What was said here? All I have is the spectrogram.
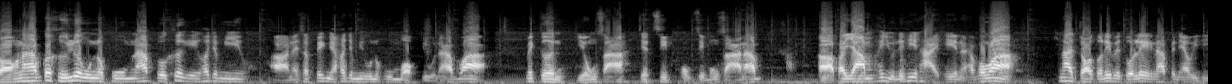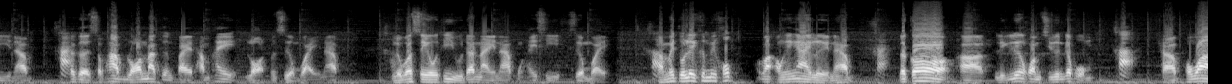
สองนะครับก็คือเรื่องอุณหภูมินะครับ ตัวเครื่องเองเขาจะมีอ่า ในสเปคเนี่ยเขาจะมีอุณหภูมิบอกอยู่นะครับว่าไม่เกินกี่องศา 70 60 องศานะครับอ่าพยายามให้อยู่ในที่ถ่ายเทหนะครับ เพราะว่าหน้าจอตัวนี้เป็นตัวเลขนะครับเป็น LED นะครับค่ะถ้าเกิดสภาพร้อนมากเกินไปทำให้หลอดมันเสื่อมไวนะครับ หรือว่าเซลล์ที่อยู่ด้านในนะครับของ IC เสื่อมไวค่ะทำให้ตัวเลขขึ้นไม่ครบว่าเอาง่าย ๆเลยนะครับค่ะแล้วก็อ่าหลีกเลี่ยงความชื้นครับผมค่ะครับเพราะว่า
